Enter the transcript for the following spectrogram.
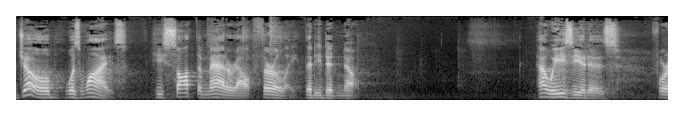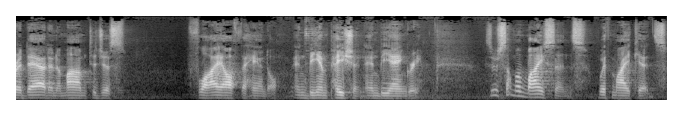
Job was wise. He sought the matter out thoroughly that he didn't know. How easy it is for a dad and a mom to just fly off the handle and be impatient and be angry. These are some of my sins with my kids.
